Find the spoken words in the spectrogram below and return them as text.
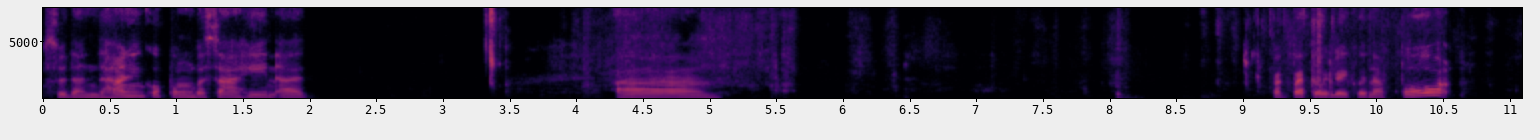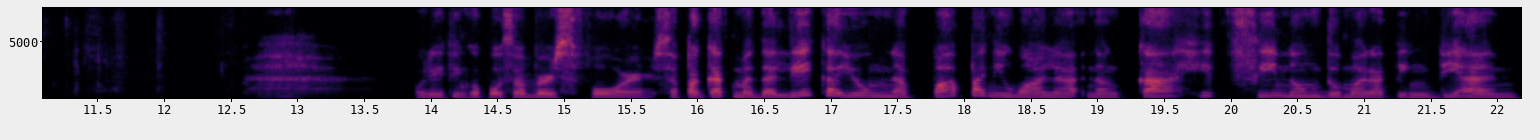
So, dahan-dahanin ko pong basahin at ah pagpatuloy ko na po. Ulitin ko po sa verse 4, sapagkat madali kayong napapaniwala ng kahit sinong dumarating diyan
